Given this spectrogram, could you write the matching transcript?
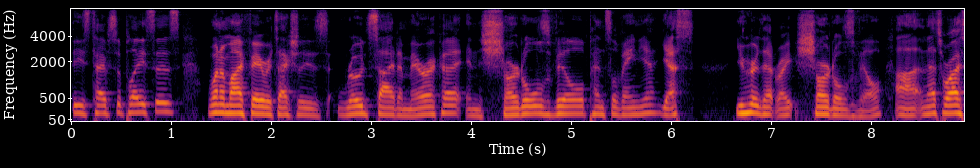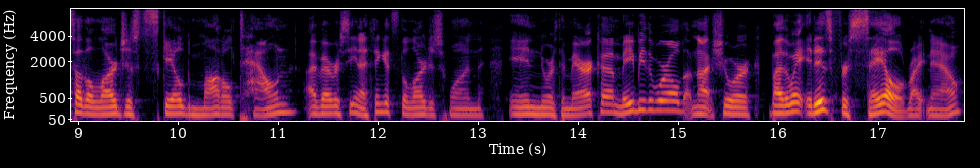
these types of places. One of my favorites actually is Roadside America in Shartlesville, Pennsylvania. Yes, you heard that right, Shartlesville. Uh, and that's where I saw the largest scaled model town I've ever seen. I think it's the largest one in North America, maybe the world. I'm not sure. By the way, it is for sale right now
